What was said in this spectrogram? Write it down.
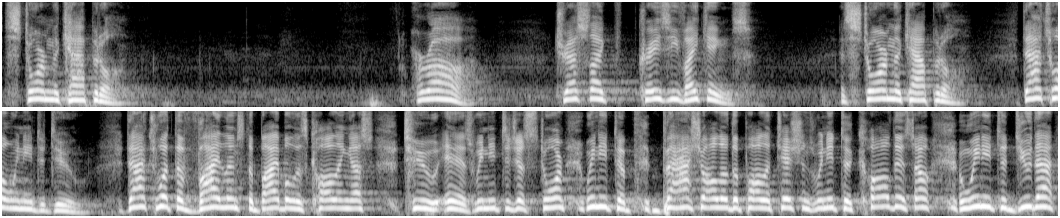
storm the Capitol. Hurrah, dress like crazy Vikings and storm the Capitol. That's what we need to do. That's what the violence the Bible is calling us to is. We need to just storm. We need to bash all of the politicians. We need to call this out, and we need to do that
